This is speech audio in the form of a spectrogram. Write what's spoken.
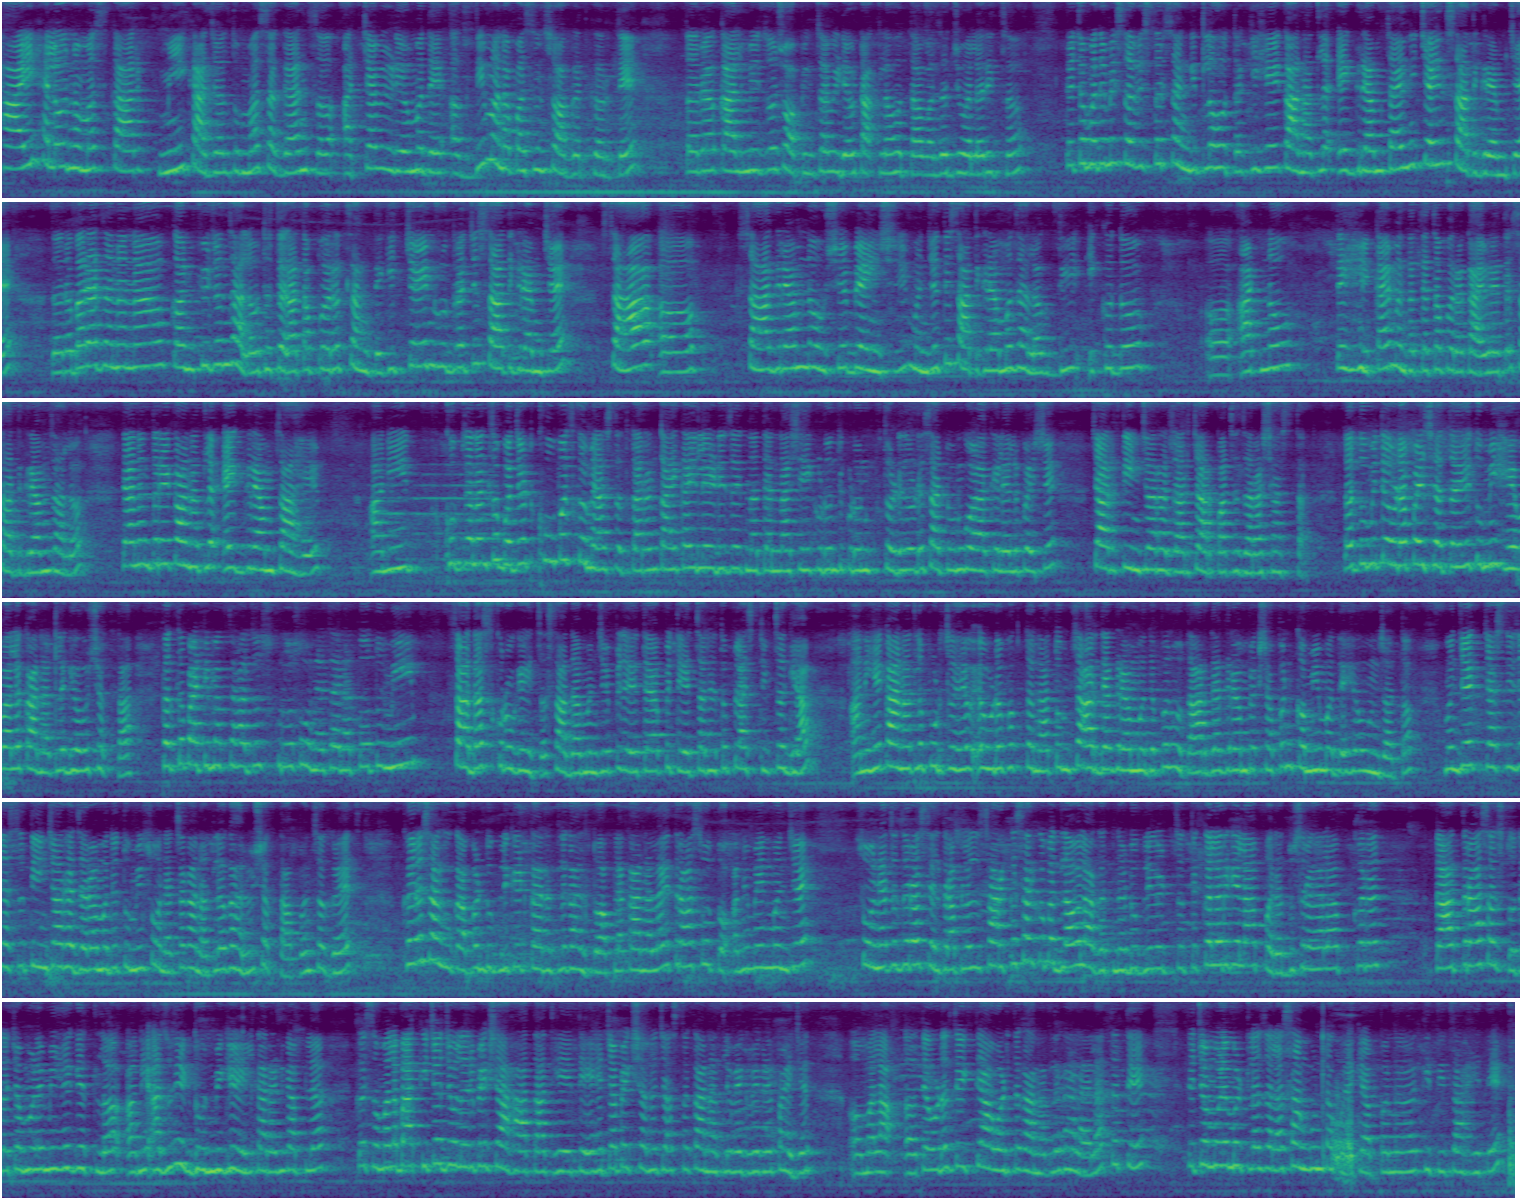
Hi hello नमस्कार. मी काजल तुम्हा सगळ्यांचं आजच्या व्हिडिओमध्ये अगदी मनापासून स्वागत करते. तर काल मी जो शॉपिंगचा व्हिडिओ टाकला होता माझं ज्वेलरीचं त्याच्यामध्ये मी सविस्तर सांगितलं होतं की हे कानातलं एक ग्रॅमचं आहे आणि चैन सात ग्रॅमचे आहे. तर बऱ्याच जणांना कन्फ्युजन झालं होतं तर आता परत सांगते की चैन रुद्राचे सात ग्रॅमचे आहे. सहा सहा ग्रॅम नऊशे ब्याऐंशी म्हणजे ते सात ग्रॅम झालं अगदी एक आठ नऊ ते हे काय म्हणतात त्याचा फरक आहे म्हणजे नाही तर सात ग्रॅम झालं. त्यानंतर हे कानातलं एक ग्रॅमचं आहे. आणि खूप जणांचं बजेट खूपच कमी असतात कारण काही काही लेडीज आहेत ना त्यांना असे इकडून तिकडून थोडे थोडे साठवून गोळा केलेले पैसे चार तीन चार हजार चार पाच हजार असे असतात. तर तुम्ही तेवढ्या पैशातही तुम्ही हे वालं कानातलं घेऊ शकता. फक्त पाठीमागचा हा जो स्क्रो सोन्याचा आहे ना तो तुम्ही साधा स्क्रो घ्यायचा. साधा म्हणजे पिते त्या पितेचा नाही तर प्लास्टिकचं घ्या. आणि हे कानातलं पुढचं हे एवढं फक्त ना तुमचं अर्ध्या ग्रॅममध्ये पण होतं. अर्ध्या ग्रॅमपेक्षा पण कमीमध्ये हे होऊन जातं. म्हणजे एक जास्तीत जास्त तीन चार हजारामध्ये तुम्ही सोन्याचं कानातलं घालू शकता. आपण सगळेच खरं सांगू का आपण डुप्लिकेट कानातलं घालतो. आपल्या कानालाही त्रास होतो. आणि मेन म्हणजे सोन्याचं जर असेल तर आपल्याला सारखं सारखं बदलावं लागत नाही डुप्लिकेटचं ते कलर गेला परत दुसरा घाला परत ता त्रास असतो. त्याच्यामुळे मी हे घेतलं. आणि अजून एक दोन मी घेईल. कारण की आपल्या कसं मला बाकीच्या ज्वेलरीपेक्षा हातात हे ते ह्याच्यापेक्षा ना जास्त कानातले वेगवेगळे पाहिजेत. मला तेवढंच एक ते आवडतं कानातलं घालायला. तर ते त्याच्यामुळे म्हटलं चला सांगून टाकूया की आपण कितीचं आहे ते.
